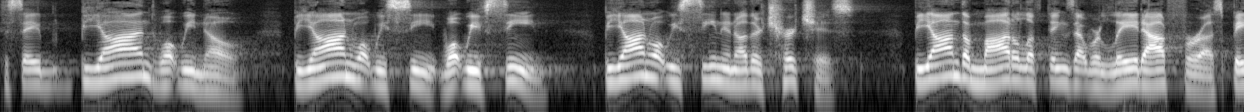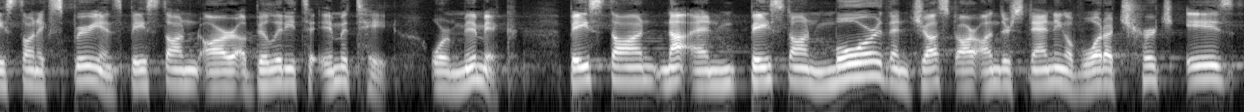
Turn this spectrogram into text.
to say beyond what we know, beyond what we've seen, what we've seen, beyond what we've seen in other churches, beyond the model of things that were laid out for us based on experience, based on our ability to imitate or mimic based on not and based on more than just our understanding of what a church is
